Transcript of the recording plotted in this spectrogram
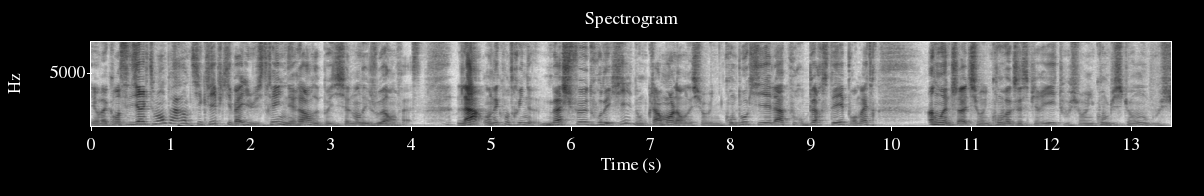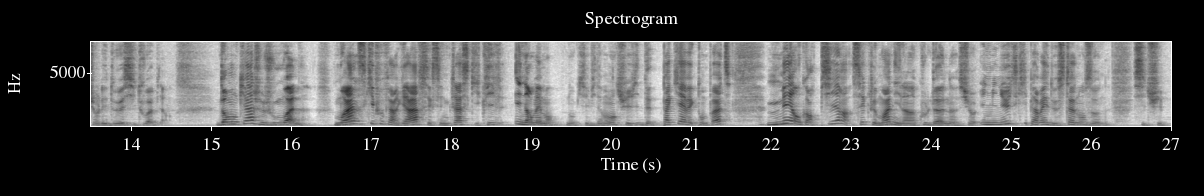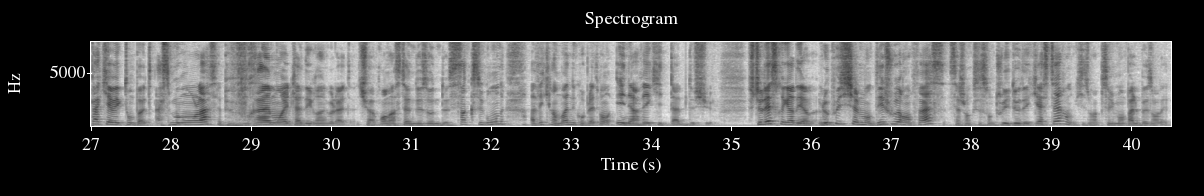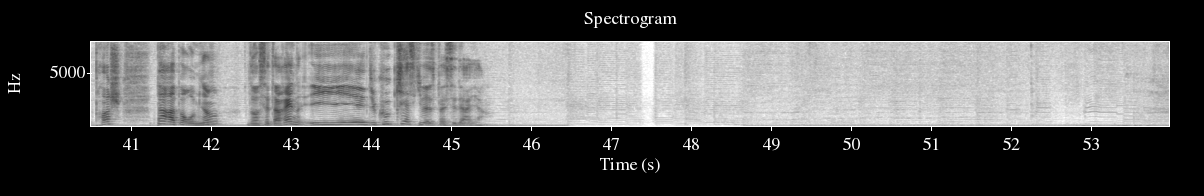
Et on va commencer directement par un petit clip qui va illustrer une erreur de positionnement des joueurs en face. Là, on est contre une mâche-feu Drudeki, donc clairement là on est sur une compo qui est là pour burster, pour mettre un one-shot sur une Convox de Spirit, ou sur une Combustion, ou sur les deux si tout va bien. Dans mon cas, je joue moine. Moine, ce qu'il faut faire gaffe, c'est que c'est une classe qui clive énormément. Donc évidemment, tu évites d'être paqué avec ton pote. Mais encore pire, c'est que le moine, il a un cooldown sur une minute qui permet de stun en zone. Si tu es paqué avec ton pote, à ce moment-là, ça peut vraiment être la dégringolade. Tu vas prendre un stun de zone de 5 secondes avec un moine complètement énervé qui te tape dessus. Je te laisse regarder le positionnement des joueurs en face, sachant que ce sont tous les deux des casters, donc ils n'ont absolument pas le besoin d'être proches, par rapport au mien dans cette arène. Et du coup, qu'est-ce qui va se passer derrière?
